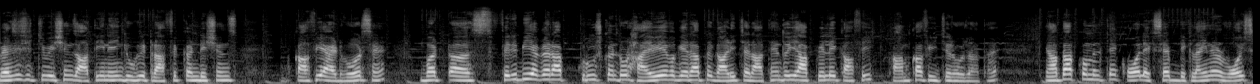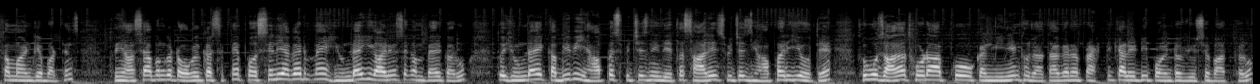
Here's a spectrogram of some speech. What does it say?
वैसी सिचुएशन आती नहीं, क्योंकि ट्रैफ़िक कंडीशंस काफ़ी एडवर्स हैं। बट uh, फिर भी अगर आप क्रूज़ कंट्रोल हाईवे वगैरह पे गाड़ी चलाते हैं तो ये आपके लिए काफ़ी काम का फीचर हो जाता है। यहाँ पे आपको मिलते हैं कॉल एक्सेप्ट डिक्लाइन और वॉइस कमांड के बटन्स तो यहाँ से आप उनको टॉगल कर सकते हैं। पर्सनली अगर मैं ह्यूंडाई की गाड़ियों से कंपेयर करूँ तो ह्यूंडाई कभी भी यहाँ पर स्विचेस नहीं देता। सारे स्विचेस यहाँ पर ही होते हैं। तो वो ज़्यादा थोड़ा आपको कन्वीनियंट हो जाता है। अगर मैं प्रैक्टिकलिटी पॉइंट ऑफ़ व्यू से बात करूँ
